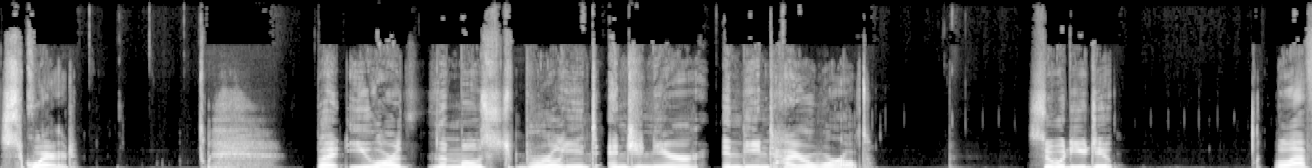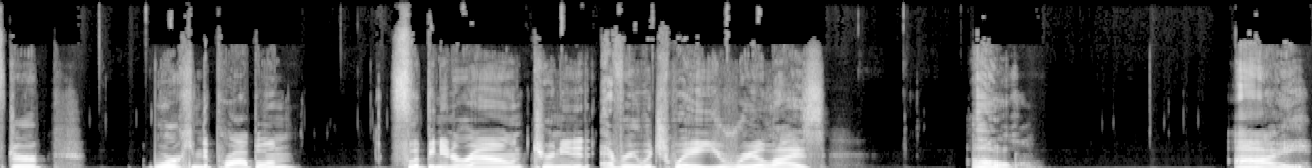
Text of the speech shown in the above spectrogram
squared. But you are the most brilliant engineer in the entire world. So, what do you do? Well, after working the problem, flipping it around, turning it every which way, you realize, oh, I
